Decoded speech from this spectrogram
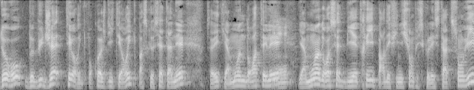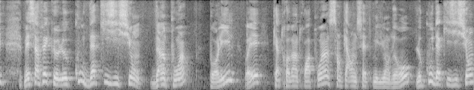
d'euros de budget théorique. Pourquoi je dis théorique Parce que cette année, vous savez qu'il y a moins de droits télé, il y a moins de recettes billetterie par définition puisque les stades sont vides, mais ça fait que le coût d'acquisition d'un point pour Lille, vous voyez, 83 points, 147 millions d'euros. Le coût d'acquisition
